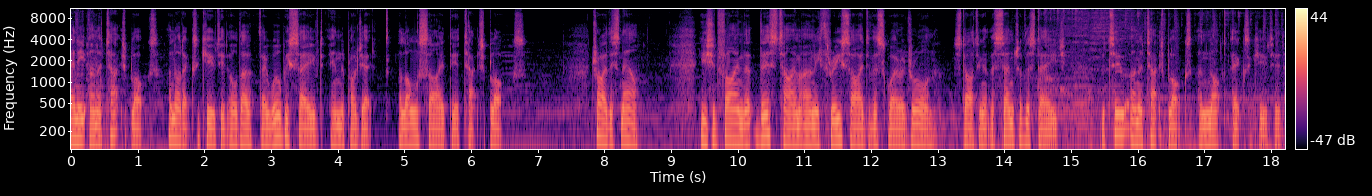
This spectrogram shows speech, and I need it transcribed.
any unattached blocks are not executed, although they will be saved in the project alongside the attached blocks. Try this now. You should find that this time only three sides of a square are drawn, starting at the centre of the stage. The two unattached blocks are not executed.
